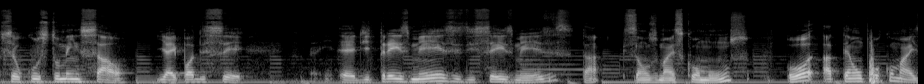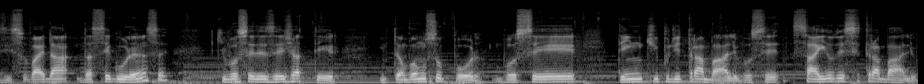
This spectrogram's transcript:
seu custo mensal, e aí pode ser é, de três meses, de seis meses, tá? Que são os mais comuns, ou até um pouco mais. Isso vai da, da segurança que você deseja ter. Então vamos supor, você tem um tipo de trabalho, você saiu desse trabalho.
